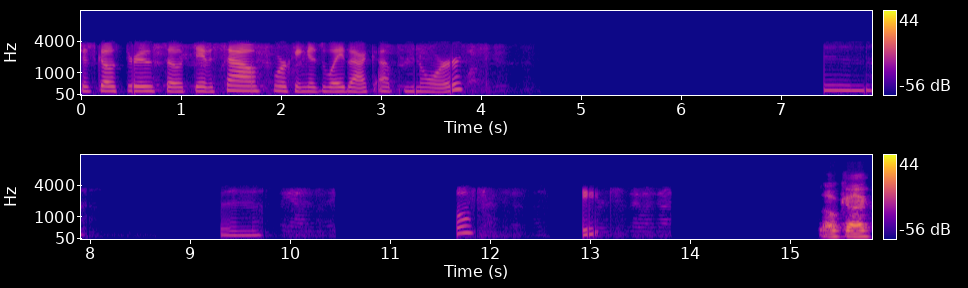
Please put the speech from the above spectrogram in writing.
just go through. So Davis South, working his way back up north. And then twelve, eight. Okay.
